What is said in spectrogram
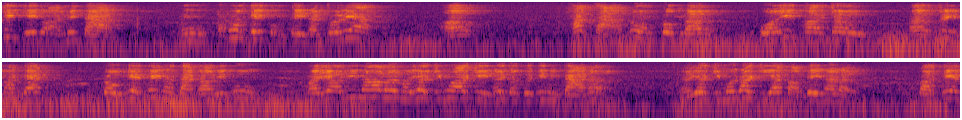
cái kế đoạn mình cả mù mua cái cùng kỳ là chúa nhé ở ờ, hát thả luôn cùng đời agriculture uh, free market đầu tiên thế là tàn hào đi bu mà giao đi nó lên mà giao chỉ mua chỉ nơi trong cái tin mình nữa. Rồi giao chỉ mua đó chỉ ăn nó là cả tiền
